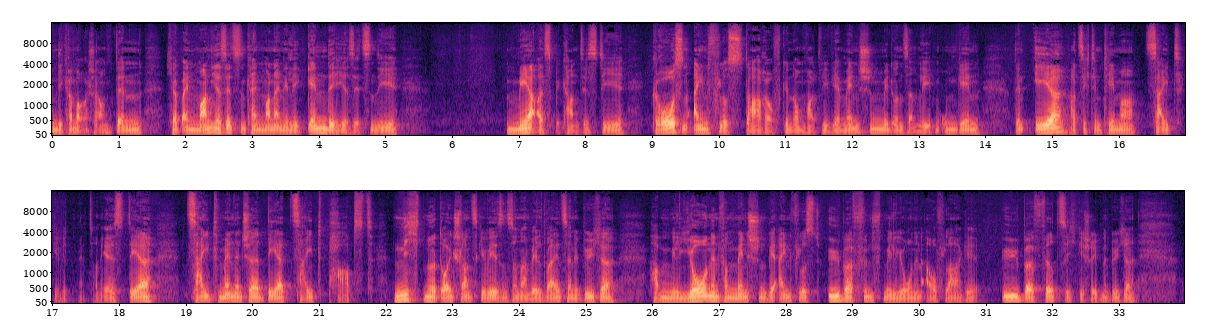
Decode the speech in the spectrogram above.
in die Kamera schauen. Denn ich habe einen Mann hier sitzen, keinen Mann, eine Legende hier sitzen, die mehr als bekannt ist, die großen Einfluss darauf genommen hat, wie wir Menschen mit unserem Leben umgehen. Denn er hat sich dem Thema Zeit gewidmet. Und er ist der Zeitmanager, der Zeitpapst, nicht nur Deutschlands gewesen, sondern weltweit. Seine Bücher haben Millionen von Menschen beeinflusst, über 5 Millionen Auflage, über 40 geschriebene Bücher.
